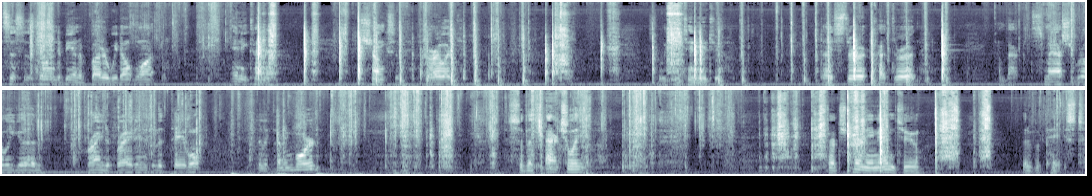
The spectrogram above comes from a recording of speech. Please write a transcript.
Since this is going to be in a butter, we don't want any kind of chunks of garlic. So we continue to dice through it, cut through it, come back, smash it really good, grind it right into the table, to the cutting board. So that actually starts turning into a bit of a paste.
